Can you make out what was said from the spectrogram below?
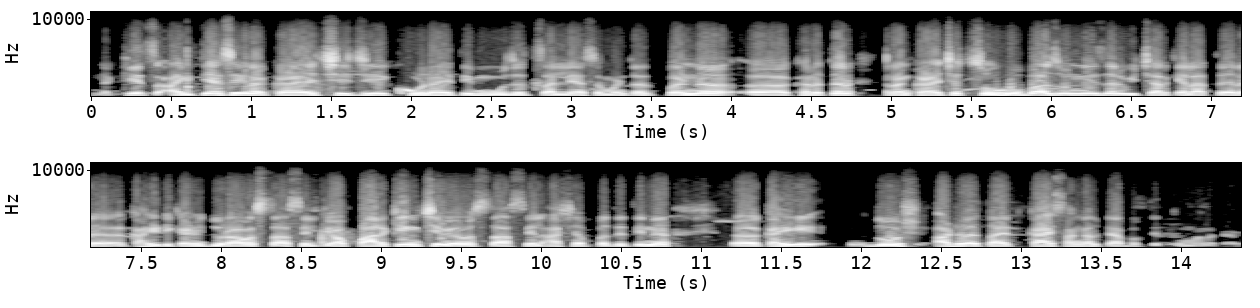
नक्कीच ऐतिहासिक रंकाळ्याची जी खूण आहे ती मोजत चालली असं म्हणतात. पण खरं तर रंकाळ्याच्या चोहू बाजूंनी जर विचार केला तर काही ठिकाणी दुरावस्था असेल किंवा पार्किंगची व्यवस्था असेल अशा पद्धतीनं काही दोष आढळत आहेत. काय सांगाल त्या बाबतीत तुम्हाला काय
